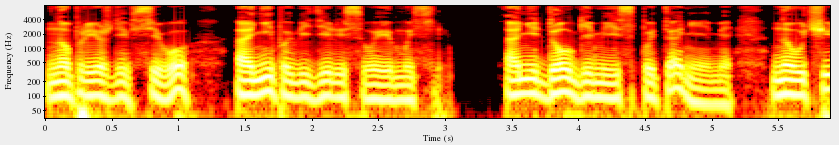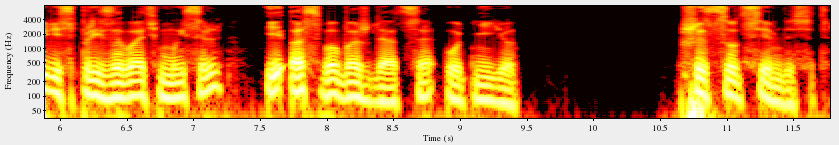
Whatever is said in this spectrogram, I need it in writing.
но прежде всего они победили свои мысли. Они долгими испытаниями научились призывать мысль и освобождаться от нее. 670.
